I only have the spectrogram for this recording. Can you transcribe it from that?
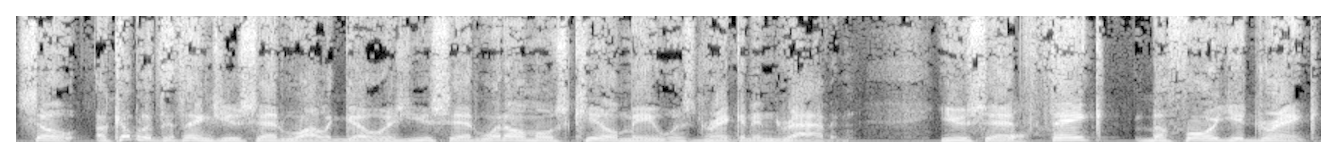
So a couple of the things you said a while ago is you said what almost killed me was drinking and driving. You said think before you drink.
